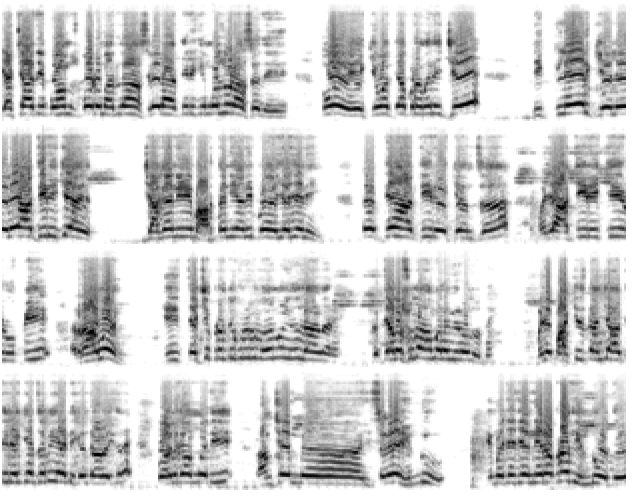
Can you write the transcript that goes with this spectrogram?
याच्या आधी बॉम्बस्फोट मधला असलेला अतिरेकी मजूर असं दे तो आहे किंवा त्याप्रमाणे जे डिक्लेअर केलेले अतिरेकी आहेत जगाने भारताने आणि यजनी. तर त्या अतिरेक्यांचं म्हणजे अतिरेकी रूपी रावण की त्याची प्रतिकृती म्हणून जाणार आहे. तर त्याला सुद्धा आम्हाला विरोध होत म्हणजे पाकिस्तानच्या अतिरेक्याचं बी या ठिकाणी टाळायचं नाही. पहलगाममध्ये आमचे सगळे हिंदू की म्हणजे जे निरपराध हिंदू होते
